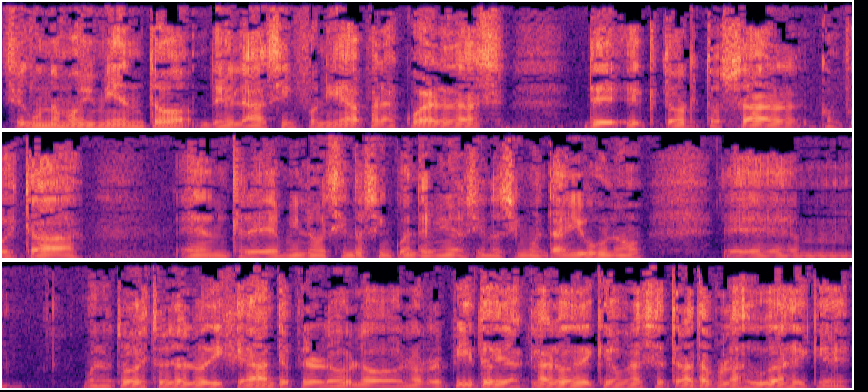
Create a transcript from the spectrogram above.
Segundo movimiento de la Sinfonía para cuerdas de Héctor Tosar, compuesta entre 1950 y 1951. Eh, bueno, todo esto ya lo dije antes, pero lo, lo, repito y aclaro de qué obra se trata por las dudas de que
